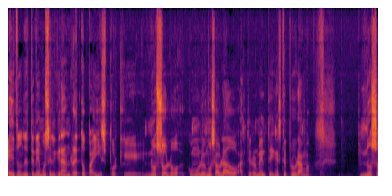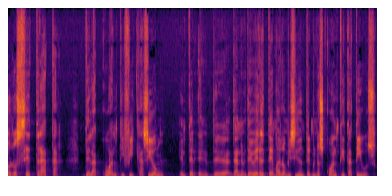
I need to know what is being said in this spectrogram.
es donde tenemos el gran reto país, porque no solo, como lo hemos hablado anteriormente en este programa, no solo se trata de la cuantificación, de, de ver el tema del homicidio en términos cuantitativos,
